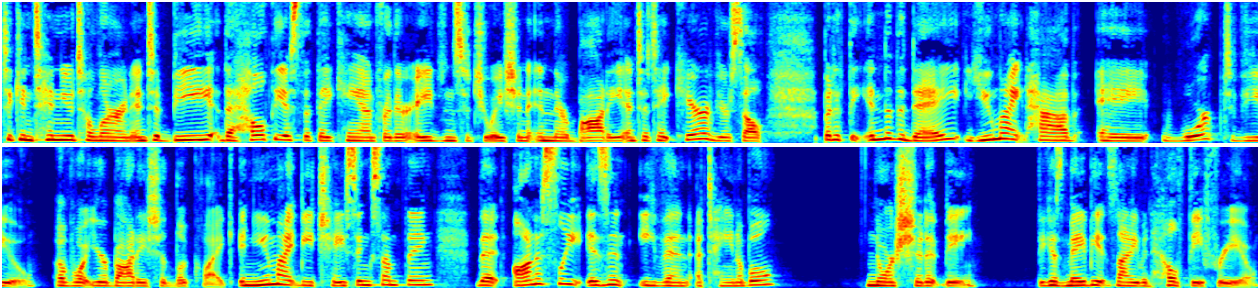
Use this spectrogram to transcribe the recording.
to continue to learn and to be the healthiest that they can for their age and situation in their body and to take care of yourself. But at the end of the day, you might have a warped view of what your body should look like. And you might be chasing something that honestly isn't even attainable, nor should it be, because maybe it's not even healthy for you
